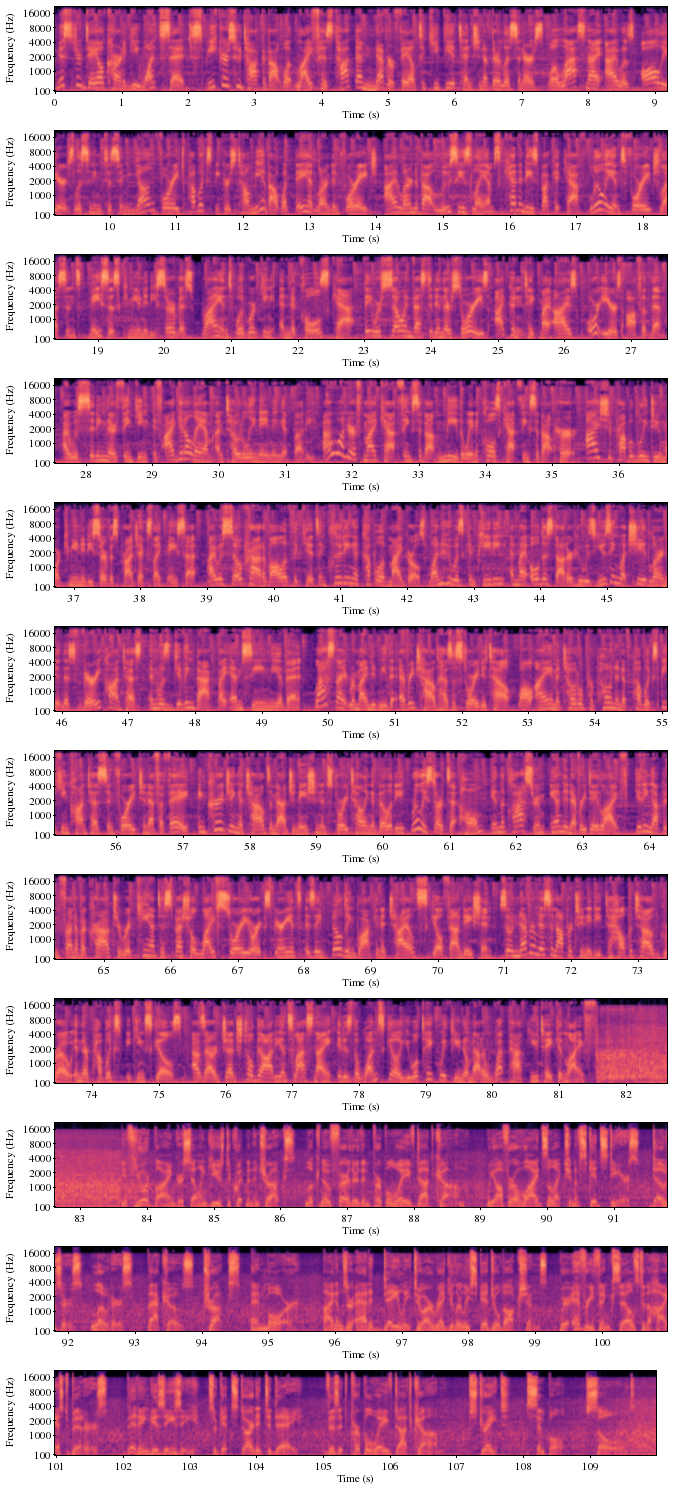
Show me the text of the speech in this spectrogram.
Mr. Dale Carnegie once said, Speakers who talk about what life has taught them never fail to keep the attention of their listeners. Well, last night I was all ears listening to some young 4 H public speakers tell me about what they had learned in 4 H. I learned about Lucy's lambs, Kennedy's bucket calf, Lillian's 4 H lessons, Maysa's community service, Ryan's woodworking, and Nicole's cat. They were so invested in their stories, I couldn't take my eyes or ears off of them. I was sitting there thinking, if I get a lamb, I'm totally naming it Buddy. I wonder if my cat thinks about me the way Nicole's cat thinks about her. I should probably do more community service projects like Maysa. I was so proud of all of the kids, including a couple of my girls, one who was competing and my oldest daughter who was using what she had learned in this very contest and was giving back by emceeing the event. Last night reminded me that every child has a story to tell. While I am a total proponent of public speaking contests in 4 H and FFA, encouraging a child's imagination and storytelling ability really starts at home, in the classroom, and in everyday life. Getting up in front of a crowd to recant a special life story or experience is a building block in a child's skill foundation. So never miss an opportunity to help a child grow in their public speaking skills. As our judge told the audience last night, it is the one skill you will take with you no matter what path you take in life. If you're buying or selling used equipment and trucks, look no further than purplewave.com. We offer a wide selection of skid steers, dozers, loaders, backhoes, trucks, and more. Items are added daily to our regularly scheduled auctions, where everything sells to the highest bidders. Bidding is easy, so get started today. Visit purplewave.com. Straight, simple, sold.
